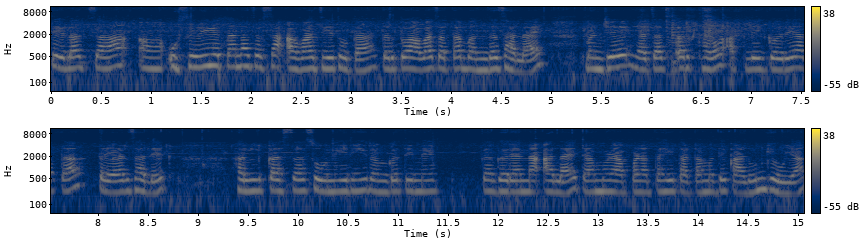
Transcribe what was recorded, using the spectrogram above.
तेलाचा उसळी येताना जसा आवाज येत होता तर तो आवाज आता बंद झाला आहे म्हणजे याचाच अर्थ आपले गरे आता तयार झालेत. हलकासा सोनेरी रंग तिने त्या गऱ्यांना आला आहे त्यामुळे आपण आता हे ताटामध्ये काढून घेऊया.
